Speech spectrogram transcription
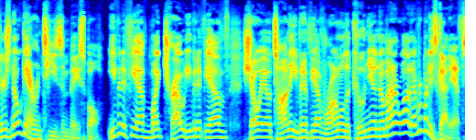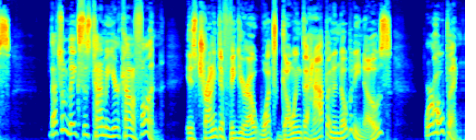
There's no guarantees in baseball. Even if you have Mike Trout, even if you have Shohei Ohtani, even if you have Ronald Acuna, no matter what, everybody's got ifs. That's what makes this time of year kind of fun, is trying to figure out what's going to happen, and nobody knows. We're hoping.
